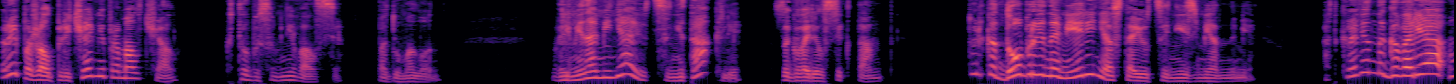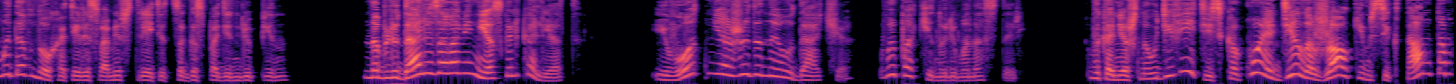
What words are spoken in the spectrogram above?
Рэй пожал плечами и промолчал. Кто бы сомневался, — подумал он. — Времена меняются, не так ли? — заговорил сектант. — Только добрые намерения остаются неизменными. Откровенно говоря, мы давно хотели с вами встретиться, господин Люпин. Наблюдали за вами несколько лет. И вот неожиданная удача вы покинули монастырь. Вы, конечно, удивитесь, какое дело жалким сектантам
